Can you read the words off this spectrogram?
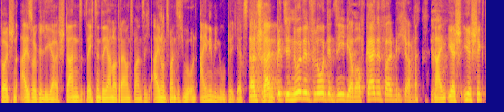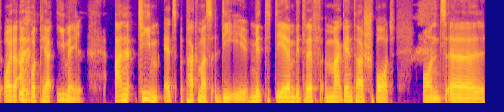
deutschen Eishockey-Liga? Stand 16. Januar 23, 21 Uhr und eine Minute jetzt. Dann schreibt bitte nur den Flo und den Sebi, aber auf keinen Fall mich an. Nein, ihr, ihr schickt eure Antwort per E-Mail an team.packmas.de mit dem Betreff Magenta Sport. Und äh,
